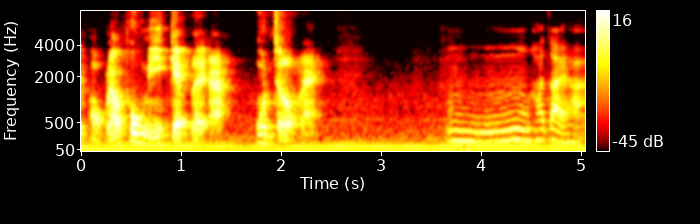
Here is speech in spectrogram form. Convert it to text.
36 แล้วพรุ่งนี้เก็บเลยนะหุ้นจะลงแรงอืมเข้าใจค่ะ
